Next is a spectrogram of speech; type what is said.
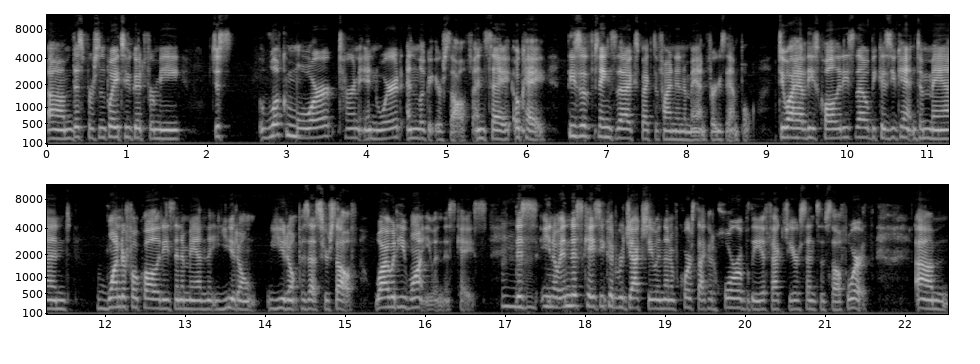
Um, this person's way too good for me. Just look more, turn inward, and look at yourself and say, okay, these are the things that I expect to find in a man, for example. Do I have these qualities though? Because you can't demand wonderful qualities in a man that you don't you don't possess yourself. Why would he want you in this case? Mm-hmm. This, you know, in this case, he could reject you, and then of course that could horribly affect your sense of self worth. Um,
